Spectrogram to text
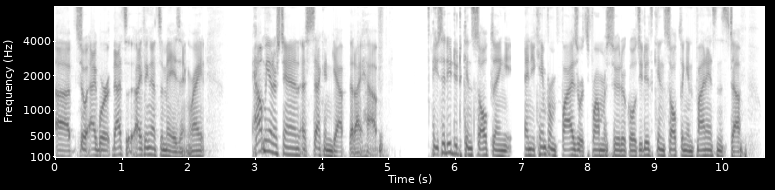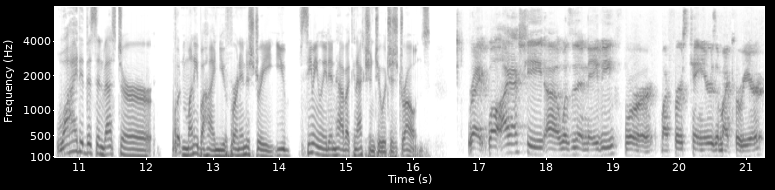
Uh, so, Egbert, that's I think that's amazing, right? Help me understand a second gap that I have you said you did consulting and you came from Pfizer, it's pharmaceuticals. You did consulting and finance and stuff. Why did this investor put money behind you for an industry you seemingly didn't have a connection to, which is drones? Right. Well, I actually uh, was in the Navy for my first 10 years of my career,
